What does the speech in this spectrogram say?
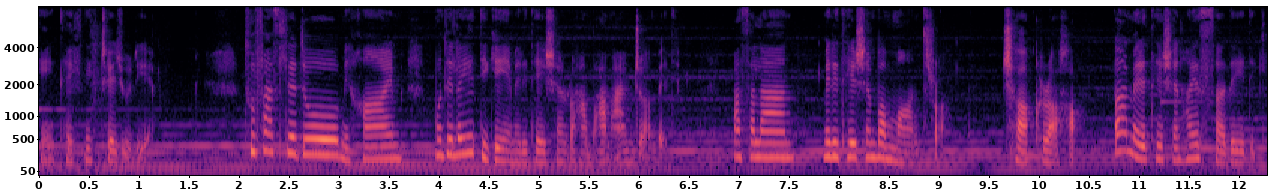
که این تکنیک چجوریه. تو فصل دو می‌خوایم مدل های دیگه مدیتیشن رو هم با هم انجام بدیم. مثلا مدیتیشن با مانترا چاکراها و مدیتیشن های ساده دیگه.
